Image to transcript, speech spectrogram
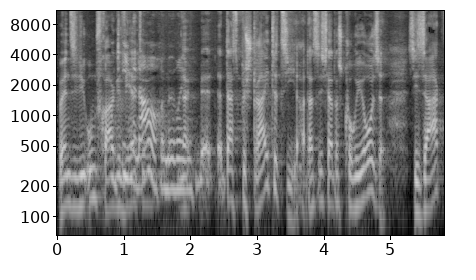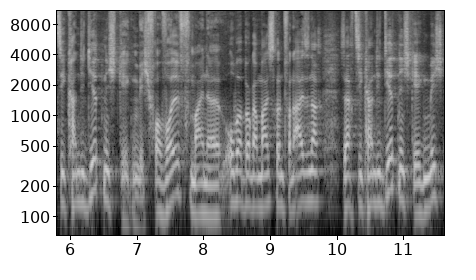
wenn sie die Umfrage Und Ihnen auch im Übrigen. Das bestreitet sie ja. Das ist ja das Kuriose. Sie sagt, sie kandidiert nicht gegen mich. Frau Wolf, meine Oberbürgermeisterin von Eisenach, sagt, sie kandidiert nicht gegen mich.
